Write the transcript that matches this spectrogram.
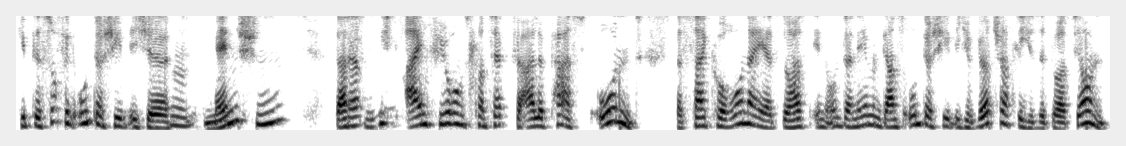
gibt es so viele unterschiedliche mhm. Menschen, dass ja. nicht ein Führungskonzept für alle passt. Und das zeigt Corona jetzt. Du hast in Unternehmen ganz unterschiedliche wirtschaftliche Situationen.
